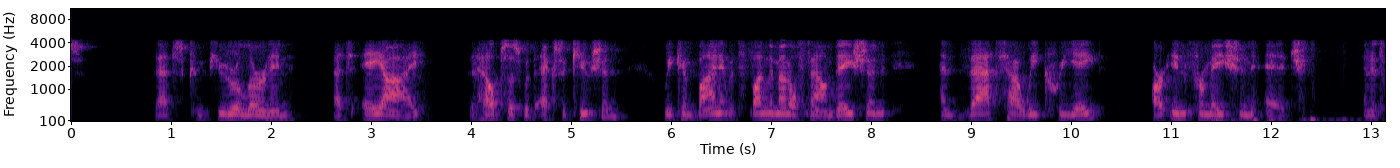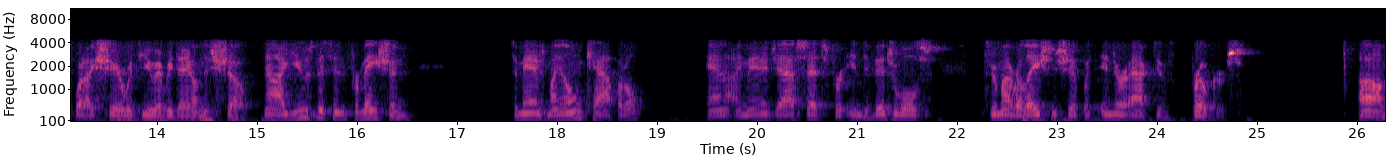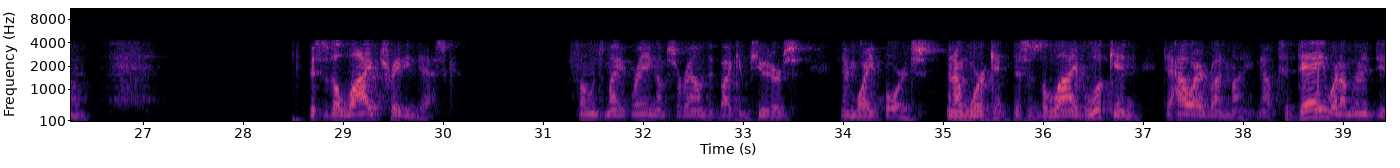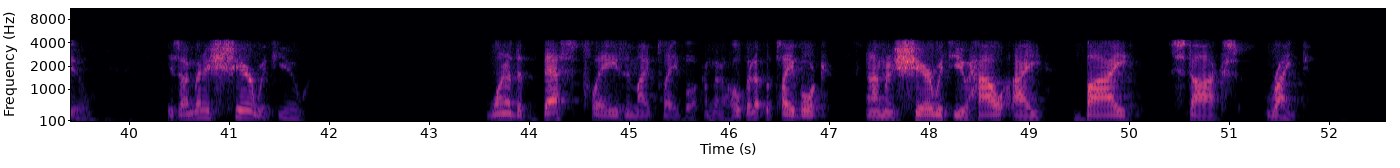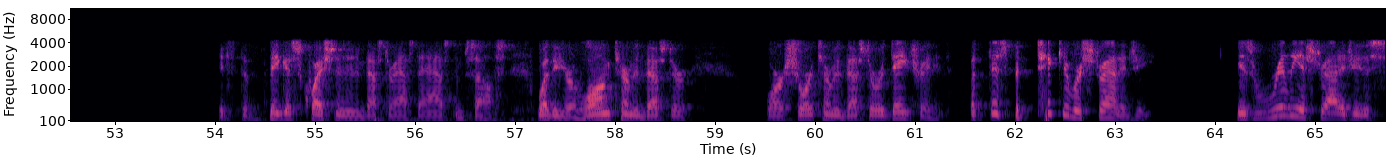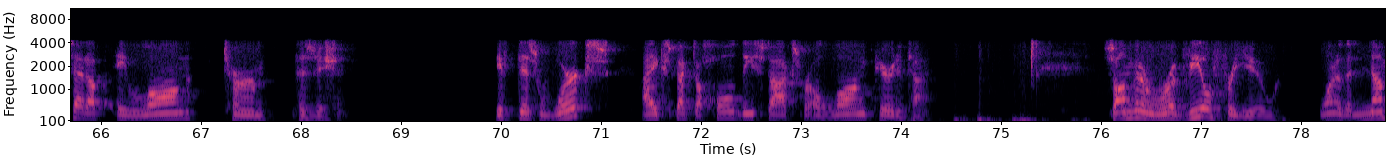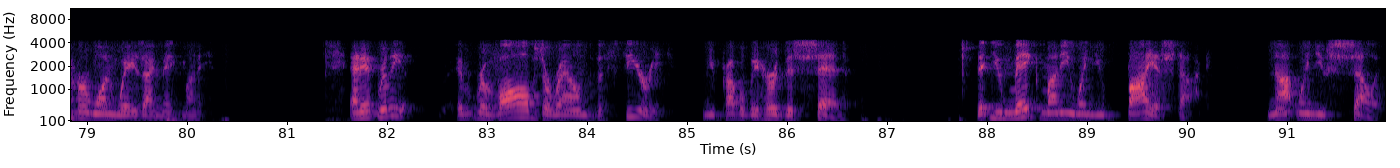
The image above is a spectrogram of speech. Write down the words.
that's computer learning, that's AI, that helps us with execution we combine it with fundamental foundation, and that's how we create our information edge. And it's what I share with you every day on this show. Now, I use this information to manage my own capital, and I manage assets for individuals through my relationship with interactive brokers. Um, this is a live trading desk. Phones might ring. I'm surrounded by computers and whiteboards, and I'm working. This is a live look in to how I run money. Now, today, what I'm going to do is I'm going to share with you one of the best plays in my playbook. I'm going to open up the playbook and I'm going to share with you how I buy stocks right. It's the biggest question an investor has to ask themselves, whether you're a long term investor or a short term investor or day trading. But this particular strategy is really a strategy to set up a long term position. If this works, I expect to hold these stocks for a long period of time. So I'm going to reveal for you one of the number one ways I make money. And it really it revolves around the theory, you probably heard this said, that you make money when you buy a stock, not when you sell it.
